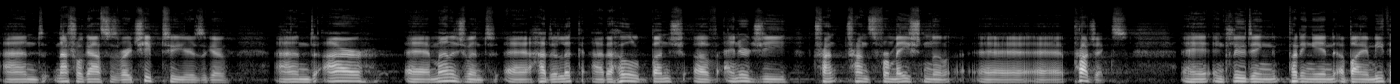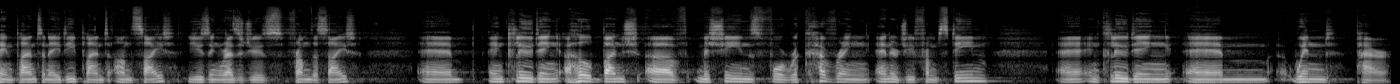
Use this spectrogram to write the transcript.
And natural gas was very cheap two years ago. And our uh, management uh, had a look at a whole bunch of energy tra transformational uh, uh projects, uh, including putting in a biomethane plant, an AD plant on site, using residues from the site, um, including a whole bunch of machines for recovering energy from steam, uh, including um, wind power.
